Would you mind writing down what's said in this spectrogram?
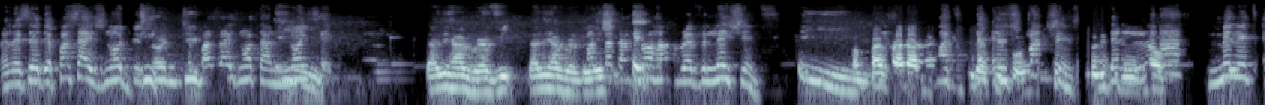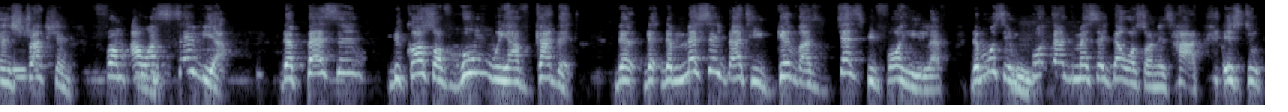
And I said, the pastor is not deep. not The pastor is not anointed. Does he have revi- Does he have Pastor revelation? does not have revelations. Hey. But the instructions, the last minute instruction from our Savior, the person because of whom we have gathered, the, the, the message that he gave us just before he left, the most Hmm. important message that was on his heart is to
